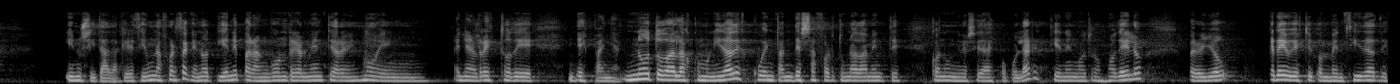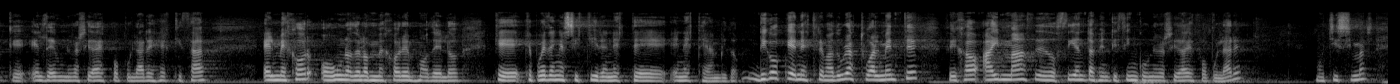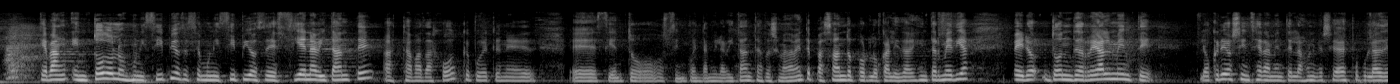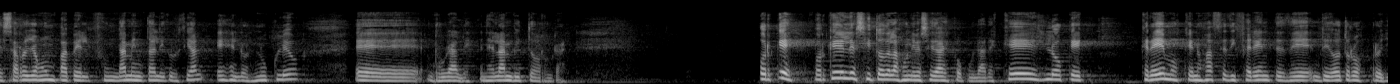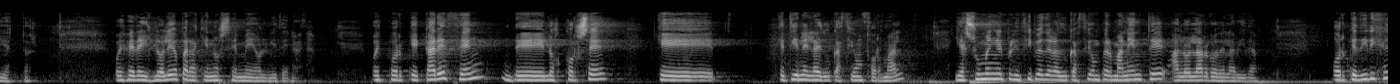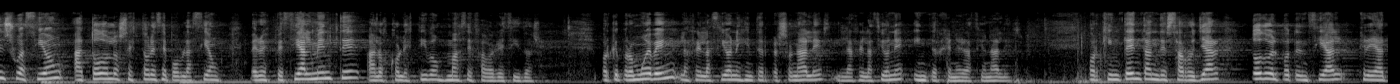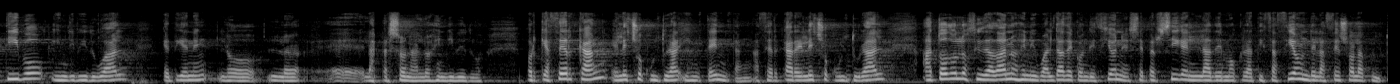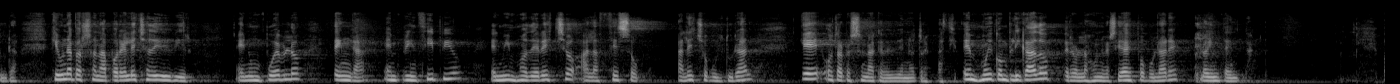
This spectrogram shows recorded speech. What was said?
inusitada, quiere decir, una fuerza que no tiene parangón realmente ahora mismo en, el resto de, España. No todas las comunidades cuentan desafortunadamente con universidades populares, tienen otros modelos, pero yo creo y estoy convencida de que el de universidades populares es quizás el mejor o uno de los mejores modelos que, pueden existir en este, en este ámbito. Digo que en Extremadura actualmente, fijaos, hay más de 225 universidades populares muchísimas, que van en todos los municipios, desde municipios de 100 habitantes hasta Badajoz, que puede tener eh, 150.000 habitantes aproximadamente, pasando por localidades intermedias, pero donde realmente, lo creo sinceramente, las universidades populares desarrollan un papel fundamental y crucial es en los núcleos eh, rurales, en el ámbito rural. ¿Por qué? ¿Por qué el éxito de las universidades populares? ¿Qué es lo que creemos que nos hace diferentes de otros proyectos? Pues veréis, lo leo para que no se me olvide nada. Pues porque carecen de los corsés que, tiene la educación formal y asumen el principio de la educación permanente a lo largo de la vida. Porque dirigen su acción a todos los sectores de población, pero especialmente a los colectivos más desfavorecidos. Porque promueven las relaciones interpersonales y las relaciones intergeneracionales. Porque intentan desarrollar todo el potencial creativo, individual que tienen eh, las personas, los individuos, porque acercan el hecho cultural, intentan acercar el hecho cultural a todos los ciudadanos en igualdad de condiciones, se persigue la democratización del acceso a la cultura, que una persona por el hecho de vivir en un pueblo tenga en principio el mismo derecho al acceso al hecho cultural que otra persona que vive en otro espacio. Es muy complicado, pero las universidades populares lo intentan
